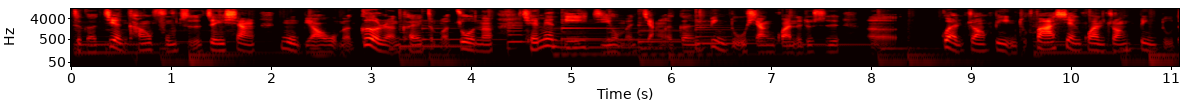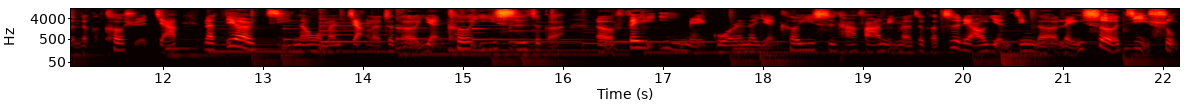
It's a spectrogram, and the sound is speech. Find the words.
这个健康福祉这一项目标，我们个人可以怎么做呢？前面第一集我们讲了跟病毒相关的，就是呃。冠状病毒发现冠状病毒的那个科学家。那第二集呢，我们讲了这个眼科医师，这个呃非裔美国人的眼科医师，他发明了这个治疗眼睛的镭射技术。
